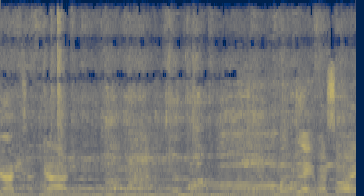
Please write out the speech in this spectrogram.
ยอดสุดยอดอ๋อมือเอื่อยมาซอย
